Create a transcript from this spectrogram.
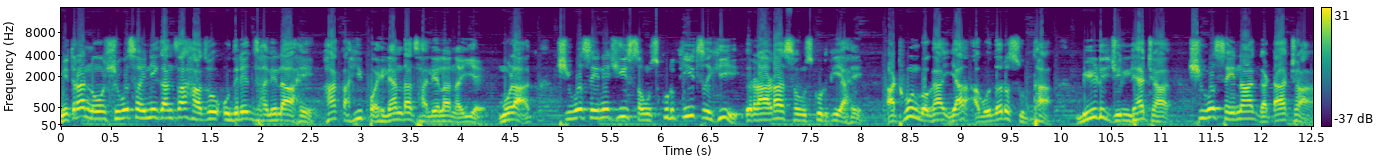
मित्रांनो शिवसैनिकांचा हा जो उद्रेक झालेला आहे हा काही पहिल्यांदा झालेला नाहीये. मुळात शिवसेनेची संस्कृतीच ही राडा संस्कृती आहे. आठवून बघा या अगोदर सुद्धा बीड जिल्ह्याच्या शिवसेना गटाच्या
